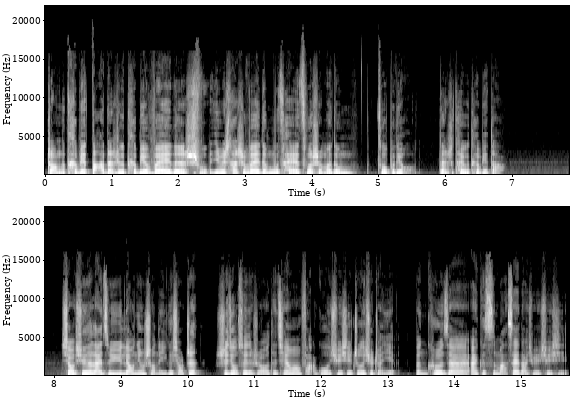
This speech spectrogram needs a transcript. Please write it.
长得特别大，但是又特别歪的树，因为它是歪的木材，做什么都做不了，但是它又特别大。”小薛来自于辽宁省的一个小镇，十九岁的时候，他前往法国学习哲学专业。本科在埃克斯马赛大学学习，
